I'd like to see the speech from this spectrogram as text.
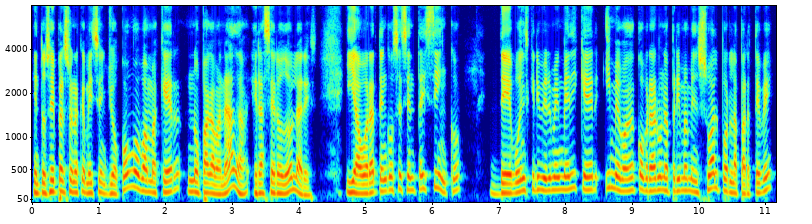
Entonces hay personas que me dicen, yo con Obamacare no pagaba nada, era 0 dólares. Y ahora tengo 65, debo inscribirme en Medicare y me van a cobrar una prima mensual por la parte B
